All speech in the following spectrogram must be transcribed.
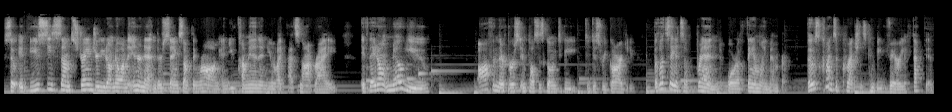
So if you see some stranger you don't know on the internet and they're saying something wrong and you come in and you're like, that's not right. If they don't know you, often their first impulse is going to be to disregard you. But let's say it's a friend or a family member. Those kinds of corrections can be very effective,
